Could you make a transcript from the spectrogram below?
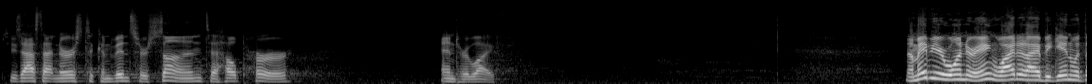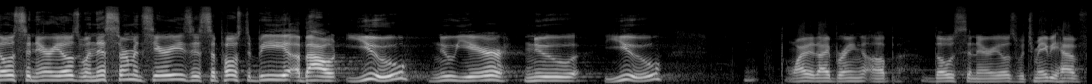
She's asked that nurse to convince her son to help her end her life. Now, maybe you're wondering, why did I begin with those scenarios when this sermon series is supposed to be about you, new year, new you? Why did I bring up those scenarios, which maybe have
